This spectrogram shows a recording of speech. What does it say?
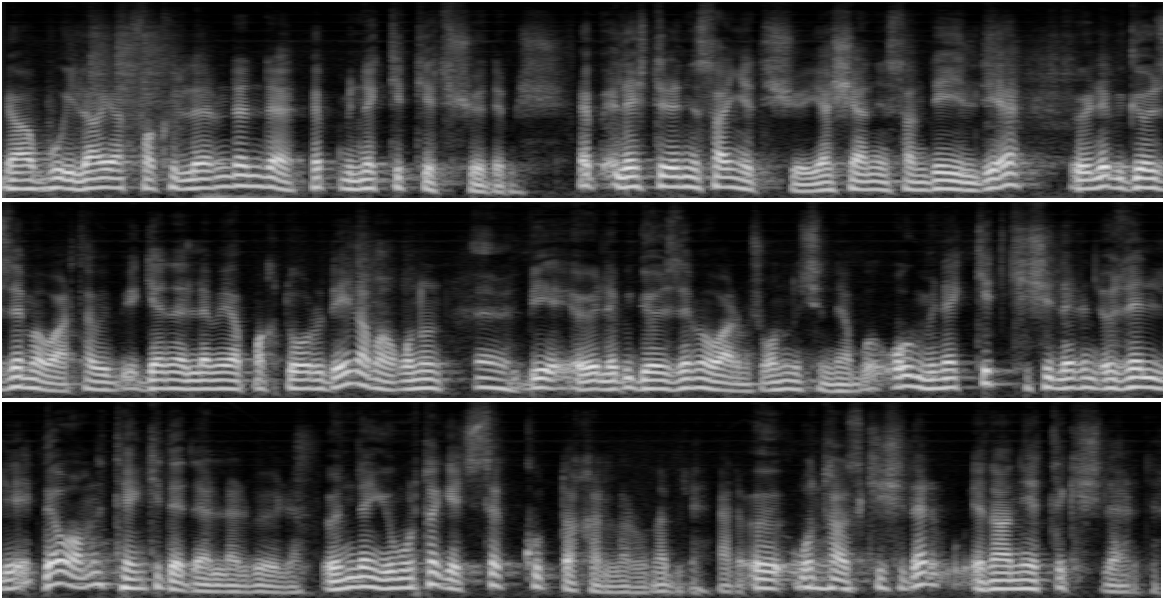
ya bu ilahiyat fakültelerinden de hep münekkit yetişiyor demiş. Hep eleştiren insan yetişiyor. Yaşayan insan değil diye öyle bir gözleme var. Tabii bir genelleme yapmak doğru değil ama onun Evet. bir öyle bir gözleme varmış onun için. Yani bu o münekkit kişilerin özelliği devamlı tenkit ederler böyle. Önden yumurta geçse kut takarlar ona bile. Yani o, o tarz kişiler enaniyetli kişilerdir.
